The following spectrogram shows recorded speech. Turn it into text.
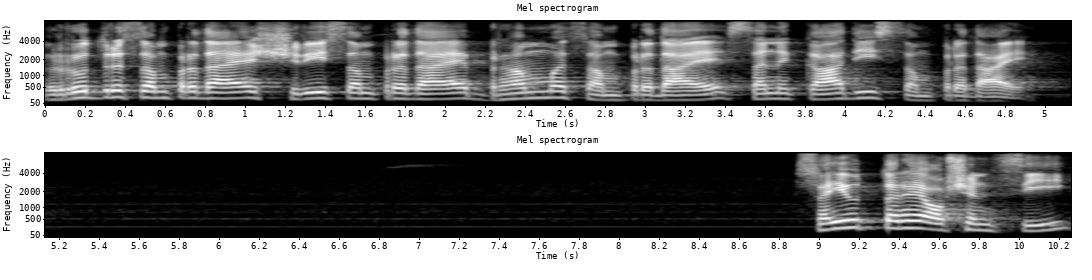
रुद्र संप्रदाय, श्री संप्रदाय, ब्रह्म संप्रदाय, सनकादि संप्रदाय। सही उत्तर है ऑप्शन सी,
